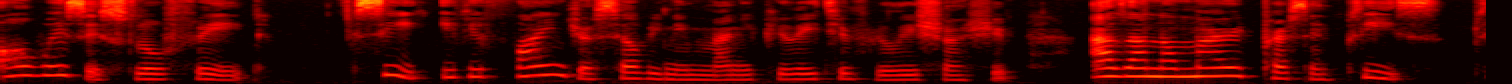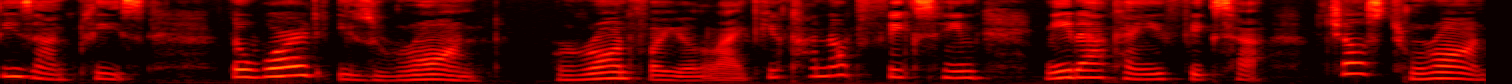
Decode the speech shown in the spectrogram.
always a slow fade. See, if you find yourself in a manipulative relationship as an unmarried person, please, please, and please, the word is run. Run for your life. You cannot fix him, neither can you fix her. Just run.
